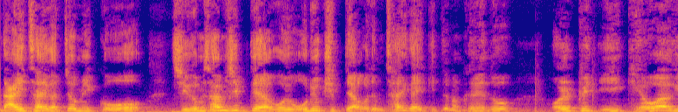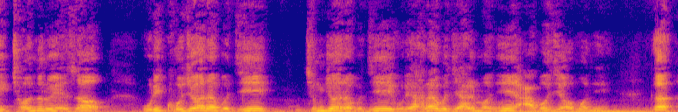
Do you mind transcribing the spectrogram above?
나이 차이가 좀 있고 지금 30대하고 5, 60대하고 좀 차이가 있겠지만 그래도 얼핏 이 개화하기 전으로 해서 우리 고조 할아버지 증조 할아버지 우리 할아버지 할머니 아버지 어머니 그러니까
